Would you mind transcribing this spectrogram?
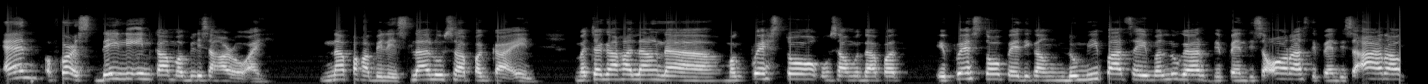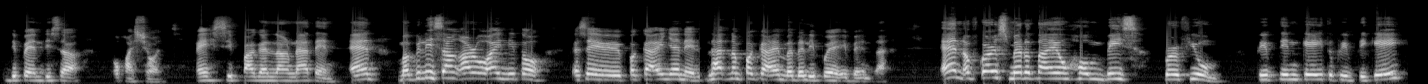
And of course, daily income, mabilis ang ROI. Napakabilis, lalo sa pagkain. Matyaga ka lang na magpwesto kung saan mo dapat ipwesto, pwede kang lumipat sa ibang lugar, depende sa oras, depende sa araw, depende sa okasyon. Okay, sipagan lang natin. And mabilis ang ROI nito kasi pagkain yan eh. Lahat ng pagkain madali po yung ibenta. And of course, meron tayong home-based perfume. 15K to 50K.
